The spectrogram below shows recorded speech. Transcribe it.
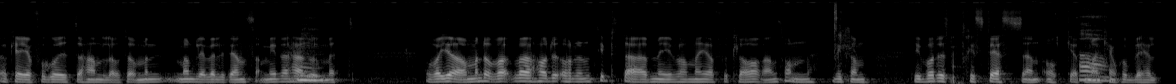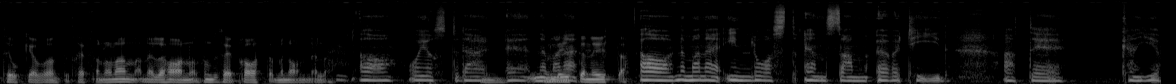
okej jag får gå ut och handla och så, men man blir väldigt ensam i det här Mm. rummet. Och vad gör man då? Vad, vad, har, du, har du något tips där med vad man gör för att klara en sån, liksom, det är både tristessen och att Ja. man kanske blir helt tokig av att inte träffa någon annan eller ha någon, som du säger, prata med någon eller ja, och just det där Mm. eh, när, en man är, liten yta. ja, när man är inlåst ensam över tid. Att det kan ge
